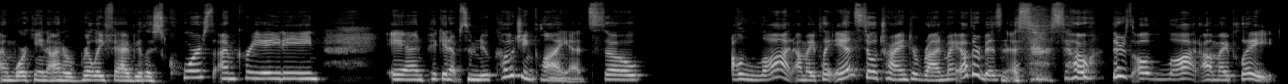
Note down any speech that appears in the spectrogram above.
I'm working on a really fabulous course I'm creating and picking up some new coaching clients. So, a lot on my plate and still trying to run my other business. So, there's a lot on my plate.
